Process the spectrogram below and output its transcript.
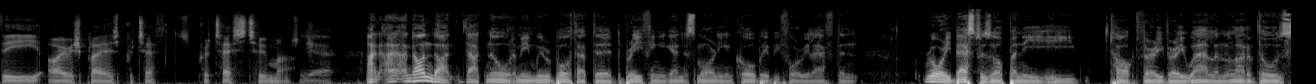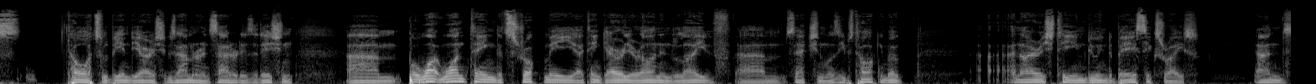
the Irish players protest protest too much. Yeah. And, and on that, that note, I mean, we were both at the, the briefing again this morning in Kobe before we left, and Rory Best was up and he, he talked very, very well, and a lot of those thoughts will be in the Irish Examiner in Saturday's edition. Um, but what, one thing that struck me, I think, earlier on in the live um, section was he was talking about an Irish team doing the basics right. And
